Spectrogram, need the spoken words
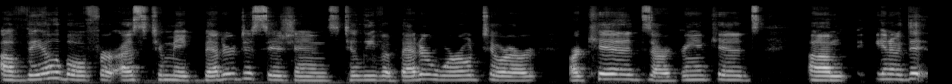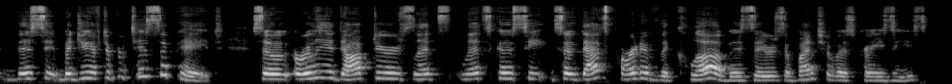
available for us to make better decisions, to leave a better world to our our kids, our grandkids. Um, you know, th- this, but you have to participate so early adopters let's let's go see so that's part of the club is there's a bunch of us crazies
